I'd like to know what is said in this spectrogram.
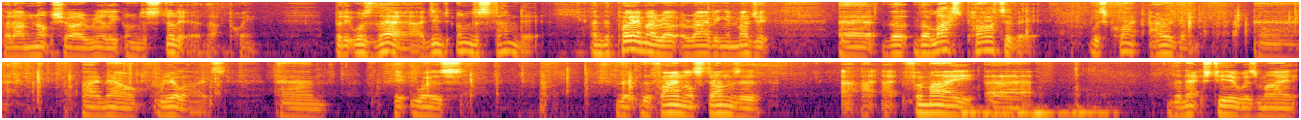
but I'm not sure I really understood it at that point. But it was there, I did understand it. And the poem I wrote, Arriving in Magic, uh, the, the last part of it was quite arrogant, uh, I now realise. Um, it was the the final stanza. I, I, for my uh, the next year was my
